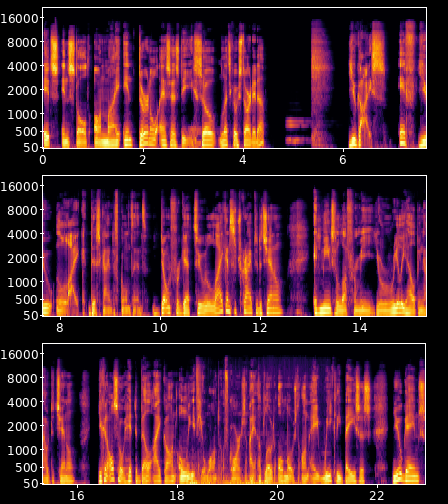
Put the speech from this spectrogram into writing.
it's installed on my internal SSD. So let's go start it up. You guys, if you like this kind of content, don't forget to like and subscribe to the channel. It means a lot for me. You're really helping out the channel. You can also hit the bell icon, only if you want, of course. I upload almost on a weekly basis. New games,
